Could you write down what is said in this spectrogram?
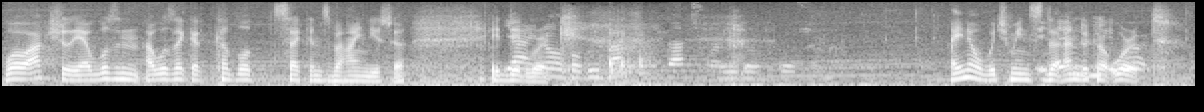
Well, actually, I wasn't. I was like a couple of seconds behind you, so it yeah, did work. I know, but we. That's why we go closer. I know, which means It the undercut worked. work.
